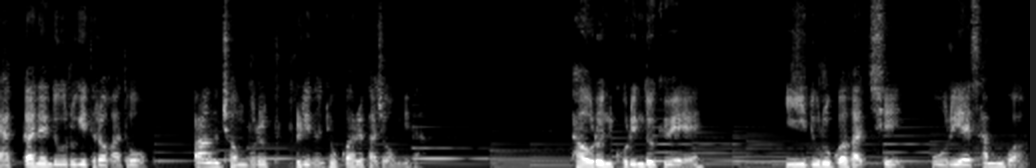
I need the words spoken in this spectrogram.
약간의 누룩이 들어가도 빵 전부를 부풀리는 효과를 가져옵니다. 바울은 고린도 교회에 이 누룩과 같이 우리의 삶과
